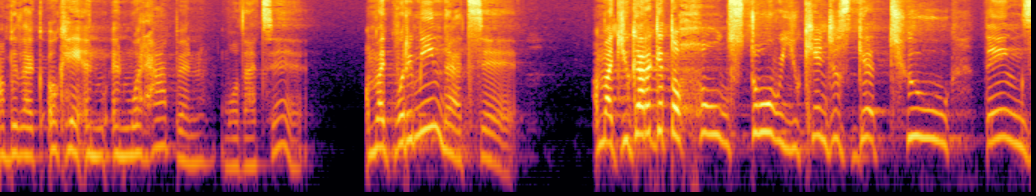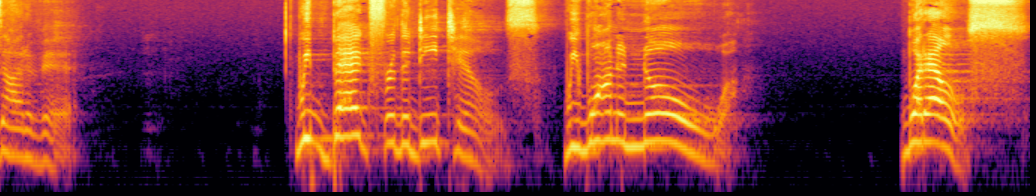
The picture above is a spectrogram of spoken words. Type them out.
I'll be like, okay, and, and what happened? Well, that's it. I'm like, what do you mean that's it? I'm like, you got to get the whole story. You can't just get two things out of it. We beg for the details. We want to know. What else?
